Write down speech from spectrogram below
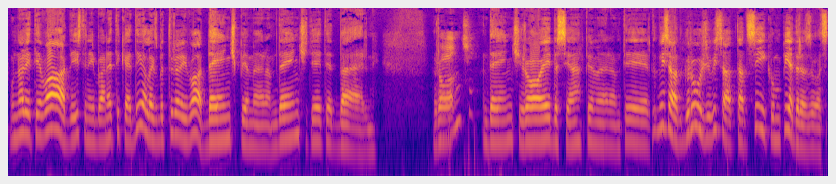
Un arī tie vārdi īstenībā ne tikai dialekts, bet tur arī vārdi deņķi, piemēram, deņķi, tie tie bērni. Ro Deņči? Deņči, roidas, jā, piemēram, tie ir visādi grūži, visādi tādi sīkumi piedrazots.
